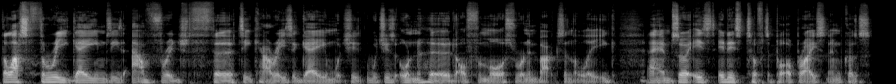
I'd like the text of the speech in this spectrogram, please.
The last three games he's averaged 30 carries a game, which is which is unheard of for most running backs in the league. Um, so it is it is tough to put a price on him because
